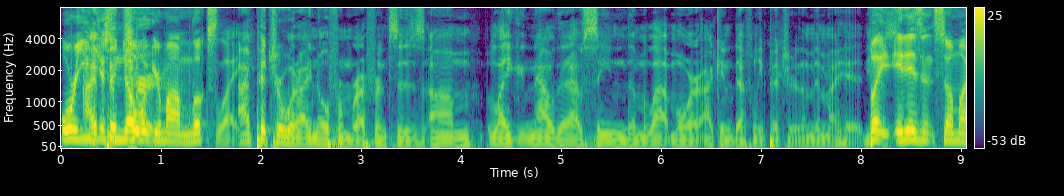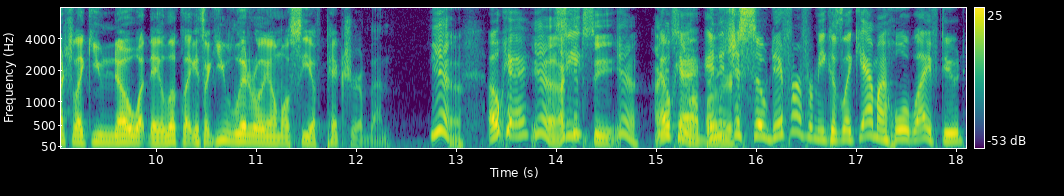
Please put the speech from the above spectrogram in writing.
or you I just know what your mom looks like. I picture what I know from references. Um, like now that I've seen them a lot more, I can definitely picture them in my head. but yes. it isn't so much like you know what they look like. It's like you literally almost see a picture of them. Yeah, Okay. yeah, I can see. Yeah, I can see okay, my and it's just so different for me because, like, yeah, my whole life, dude,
